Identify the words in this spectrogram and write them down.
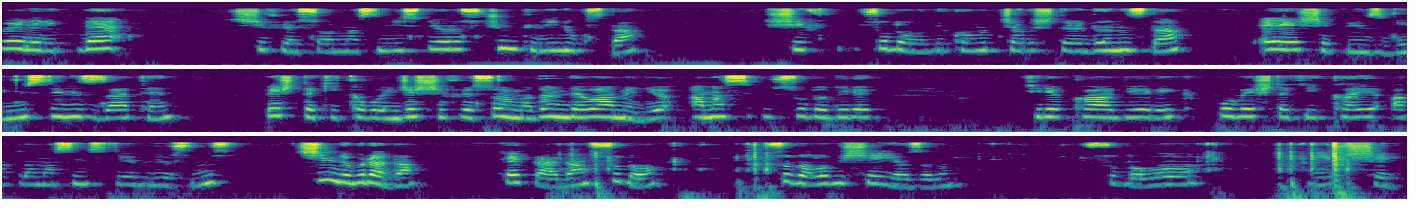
böylelikle şifre sormasını istiyoruz. Çünkü Linux'ta şif sudo bir komut çalıştırdığınızda eğer şifrenizi girmişseniz zaten 5 dakika boyunca şifre sormadan devam ediyor. Ama sudo direkt tire K diyerek bu 5 dakikayı atlamasını isteyebiliyorsunuz. Şimdi burada tekrardan sudo sudolu bir şey yazalım. Sudolu bir şey.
